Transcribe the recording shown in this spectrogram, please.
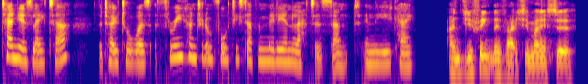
Ten years later, the total was 347 million letters sent in the UK. And do you think they've actually managed to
